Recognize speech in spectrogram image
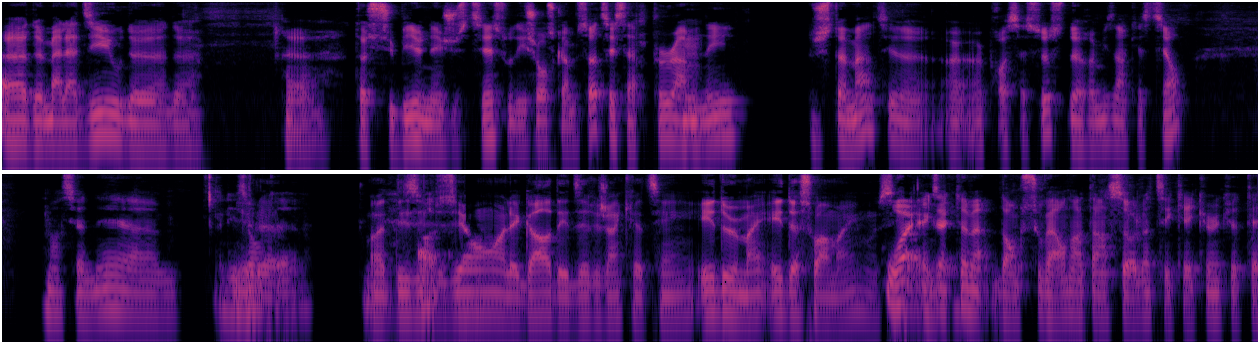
euh, de maladie ou de, de euh, t'as subi une injustice ou des choses comme ça, tu sais, ça peut amener justement tu sais, un, un processus de remise en question. Je mentionnais euh, les autres. le- euh, Ouais, des illusions à l'égard des dirigeants chrétiens et d'eux-mêmes et de soi-même aussi. Ouais, exactement. Donc souvent on entend ça là, tu sais, quelqu'un que tu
